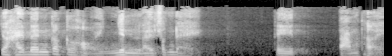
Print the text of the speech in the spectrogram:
Cho hai bên có cơ hội nhìn lại vấn đề, thì tạm thời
